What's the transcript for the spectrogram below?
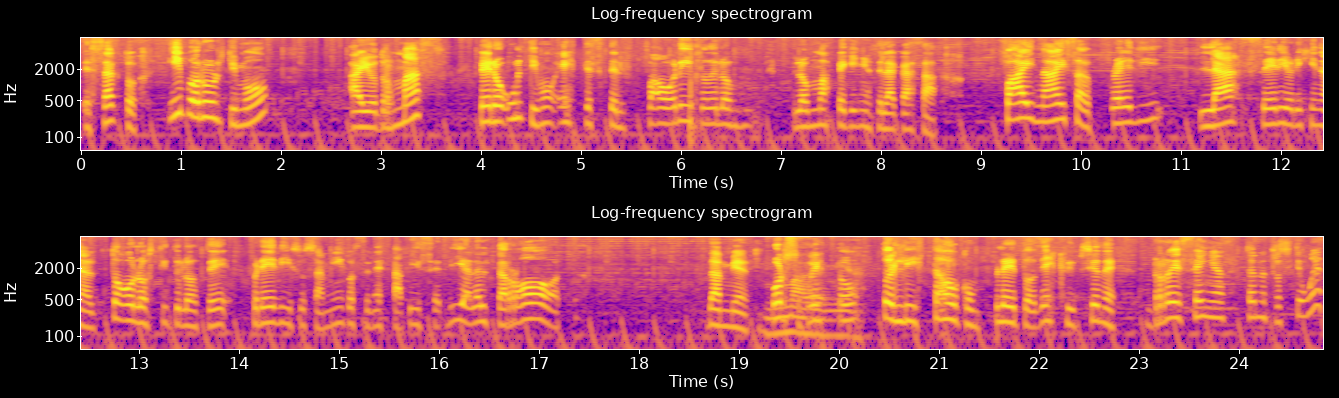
Exacto. Y por último, hay otros más. Pero último, este es el favorito de los, de los más pequeños de la casa. Five Nights at Freddy, la serie original. Todos los títulos de Freddy y sus amigos en esta pizzería del terror. También, por Madre supuesto, mía. todo el listado completo, descripciones, reseñas está en nuestro sitio web.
